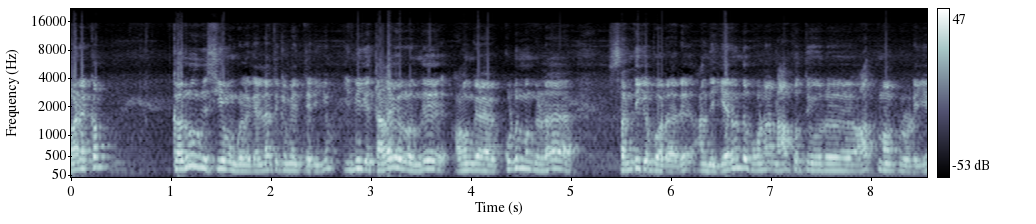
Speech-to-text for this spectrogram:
வணக்கம். கரூர் விஷயம் உங்களுக்கு எல்லாத்துக்குமே தெரியும். இன்றைக்கி தலைவர் வந்து அவங்க குடும்பங்களை சந்திக்க போகிறாரு அந்த இறந்து போன நாற்பத்தி ஒரு ஆத்மாக்களுடைய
